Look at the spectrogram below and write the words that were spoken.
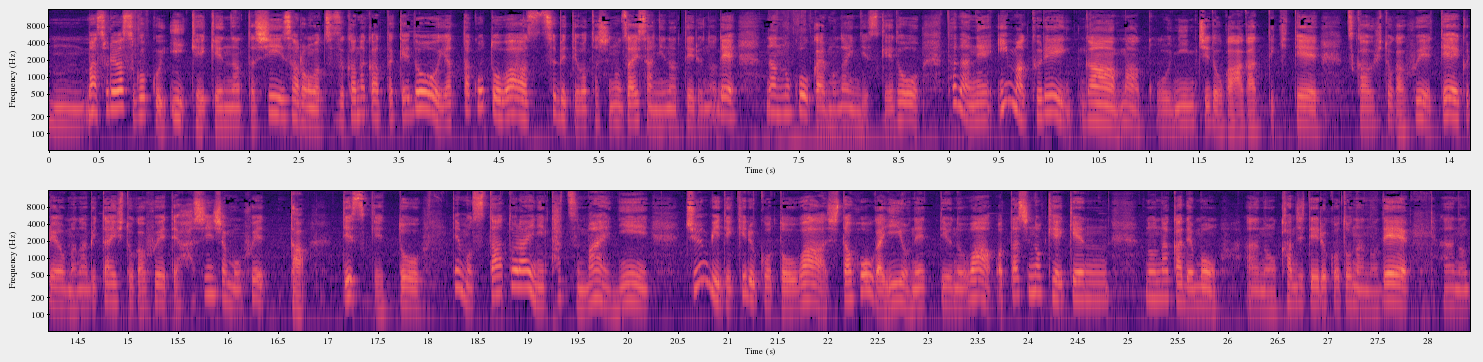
うん。まあ、それはすごくいい経験になったしサロンは続かなかったけどやったことは全て私の財産になっているので何の後悔もないんですけどただね今クレイが、まあ、こう認知度が上がってきて使う人が増えてクレイを学びたい人が増えて発信者も増えたですけどでもスタートラインに立つ前に準備できることはした方がいいよねっていうのは私の経験の中でもあの感じていることなのであの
